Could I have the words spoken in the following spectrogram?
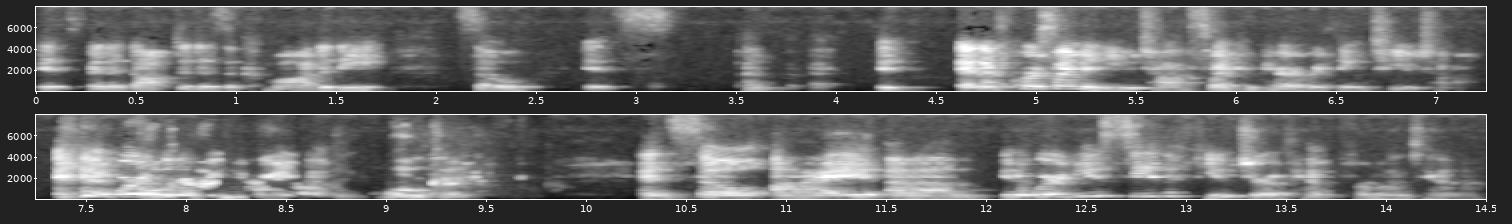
it's been adopted as a commodity. So it's um, it, and of course I'm in Utah, so I compare everything to Utah. We're a little behind. Oh, okay. And so I, um, you know, where do you see the future of hemp for Montana?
